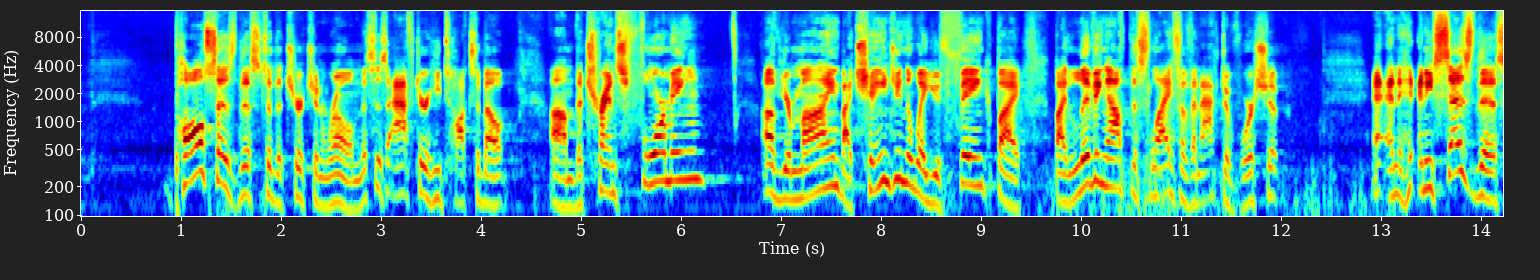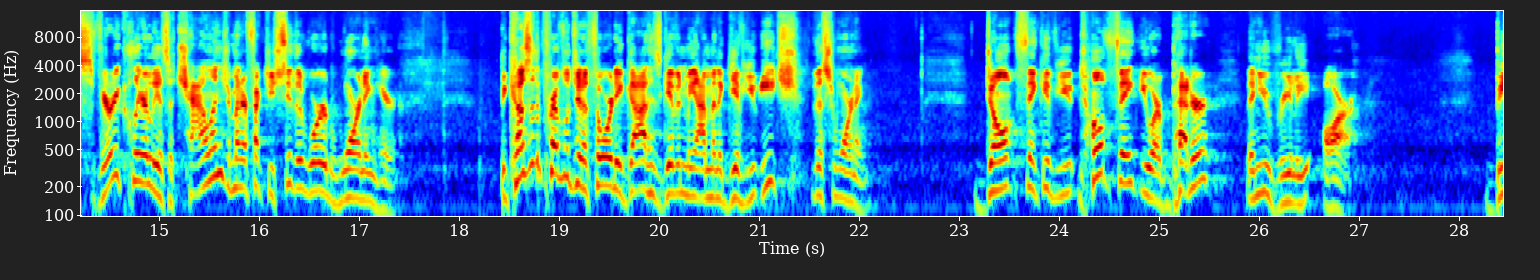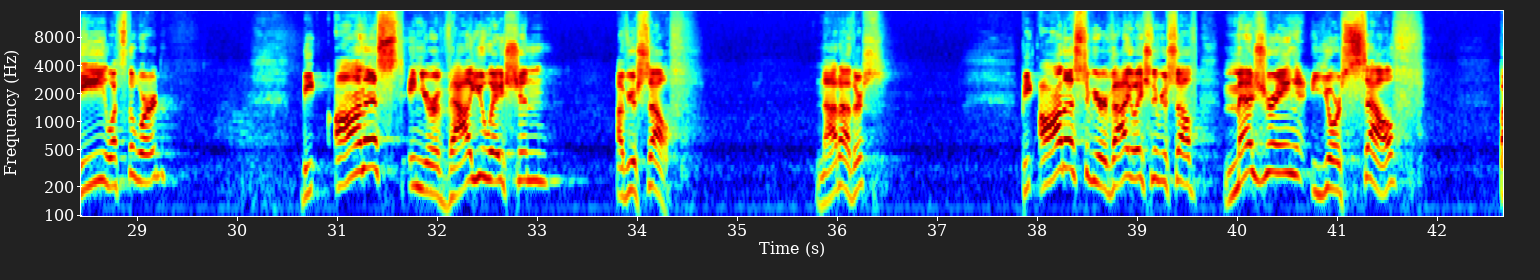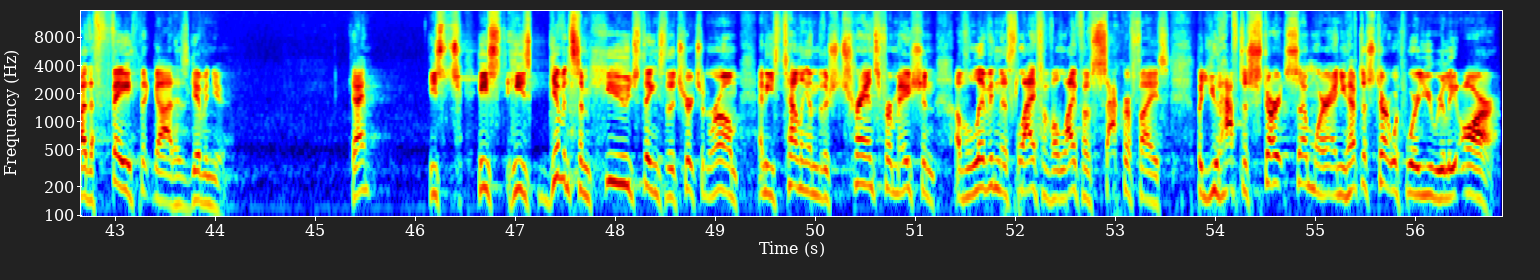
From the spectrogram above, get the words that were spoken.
Paul says this to the church in Rome. This is after he talks about um, the transforming of your mind by changing the way you think, by, by living out this life of an act of worship. And, and, he says this very clearly as a challenge. As a matter of fact, you see the word warning here. Because of the privilege and authority God has given me, I'm going to give you each this warning. Don't think of you, don't think you are better than you really are. Be, what's the word? Be honest in your evaluation of yourself, not others. Be honest of your evaluation of yourself, measuring yourself by the faith that God has given you. Okay? He's, he's, he's given some huge things to the church in Rome, and he's telling them there's transformation of living this life of a life of sacrifice. But you have to start somewhere, and you have to start with where you really are.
